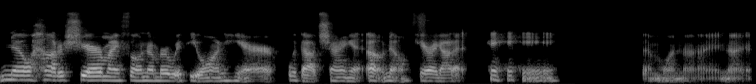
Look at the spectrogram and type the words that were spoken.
know how to share my phone number with you on here without sharing it. Oh, no, here I got it. Hey, Then one nine nine.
